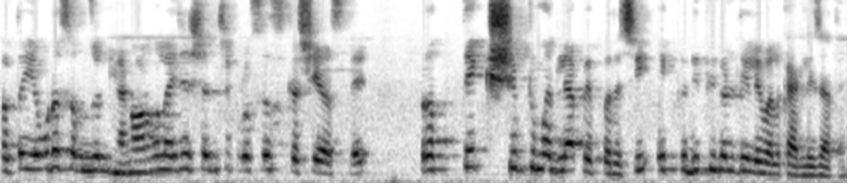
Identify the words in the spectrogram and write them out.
फक्त एवढं समजून घ्या नॉर्मलायझेशनची प्रोसेस कशी असते प्रत्येक शिफ्टमधल्या पेपरची एक डिफिकल्टी लेवल काढली जाते.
